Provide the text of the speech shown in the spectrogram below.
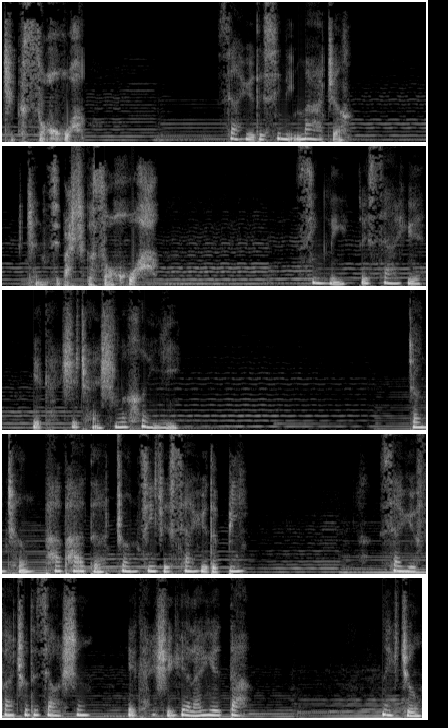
这个骚货！夏月的心里骂着：“真鸡巴是个骚货啊！”心里对夏月也开始产生了恨意。张成啪啪的撞击着夏月的逼，夏月发出的叫声也开始越来越大。那种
